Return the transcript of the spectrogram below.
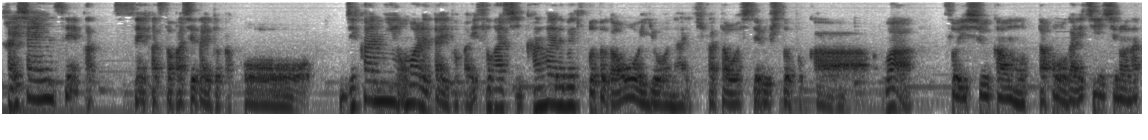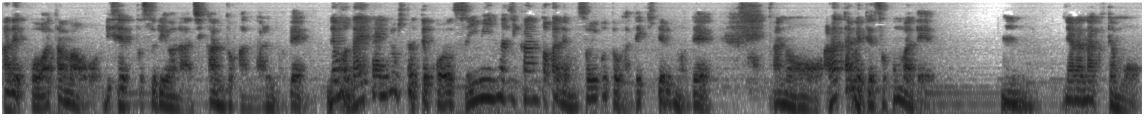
会社員生活、生活とかしてたりとか、こう、時間に追われたりとか、忙しい、考えるべきことが多いような生き方をしてる人とかは、そういう習慣を持った方が一日の中でこう頭をリセットするような時間とかになるので、でも大体の人ってこう睡眠の時間とかでもそういうことができてるので、あの、改めてそこまで、うん、やらなくても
